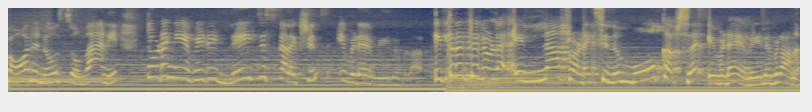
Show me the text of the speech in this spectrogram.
Torino Somany തുടങ്ങിയവയുടെ ലേറ്റസ്റ്റ് കളക്ഷൻസ് ഇവിടെ അവൈലബിൾ ആണ്. ഇത്തരത്തിലുള്ള എല്ലാ പ്രൊഡക്ട്സിനും മോക്കപ്സ് ഇവിടെ അവൈലബിൾ ആണ്.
